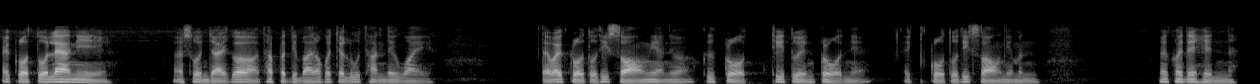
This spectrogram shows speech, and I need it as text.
ไอ้โกรธตัวแรกนี่ ส่วนใหญ่ก็ถ้าปฏิบัติเราก็จะรู้ทันได้ไว แต่ว่าโกรธตัวที่สองเนี่ยคือโกรธที่ตัวเองโกรธเนี่ยไอ้โกรธตัวที่สองเนี่ยมันไม่ค่อยได้เห็นนะ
